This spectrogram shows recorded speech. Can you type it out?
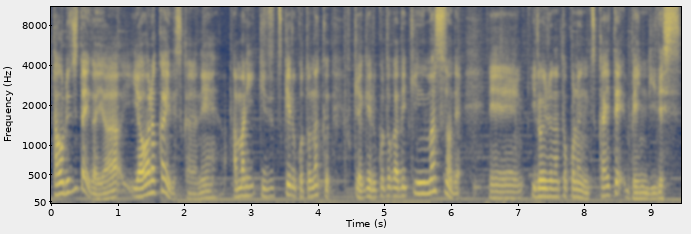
タオル自体がや柔らかいですからね。あまり傷つけることなく拭き上げることができますので、えー、いろいろなところに使えて便利です。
